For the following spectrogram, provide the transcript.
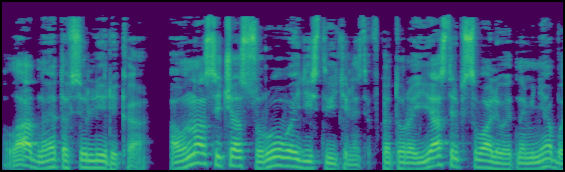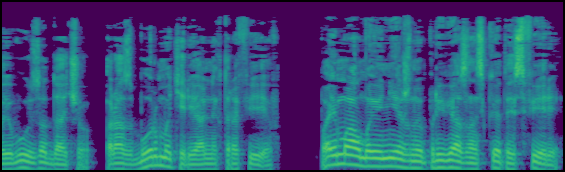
Ладно, это все лирика. А у нас сейчас суровая действительность, в которой ястреб сваливает на меня боевую задачу – разбор материальных трофеев. Поймал мою нежную привязанность к этой сфере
